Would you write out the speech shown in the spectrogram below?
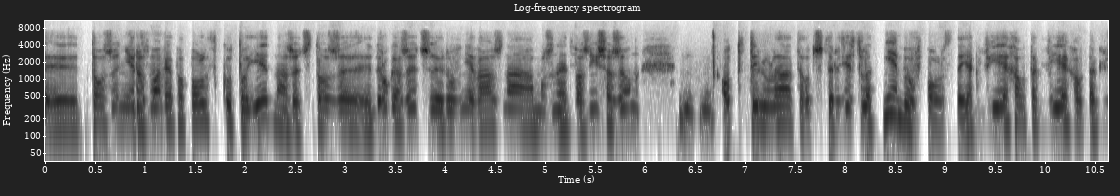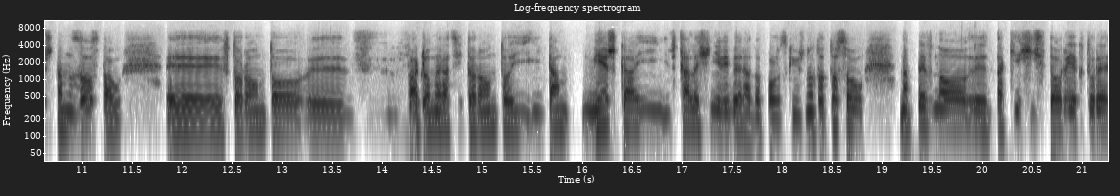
y, to, że nie rozmawia po polsku, to jedna rzecz. To, że druga rzecz równie ważna, a może nawet ważniejsza, że on mm, od tylu lat, od 40 lat nie był w Polsce. Jak wyjechał, tak wyjechał, tak już tam został y, w Toronto, y, w aglomeracji Toronto i, i, tam mieszka i wcale się nie wybiera do Polski już. No to to są na pewno y, takie historie, które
